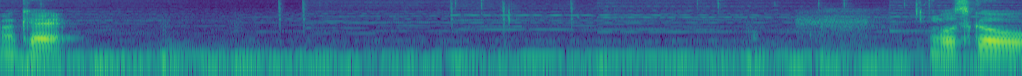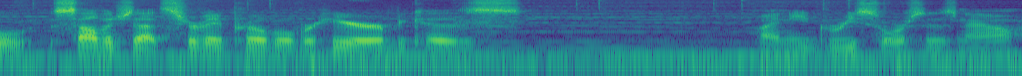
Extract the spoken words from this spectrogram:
Okay. Let's go salvage that survey probe over here because I need resources now.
